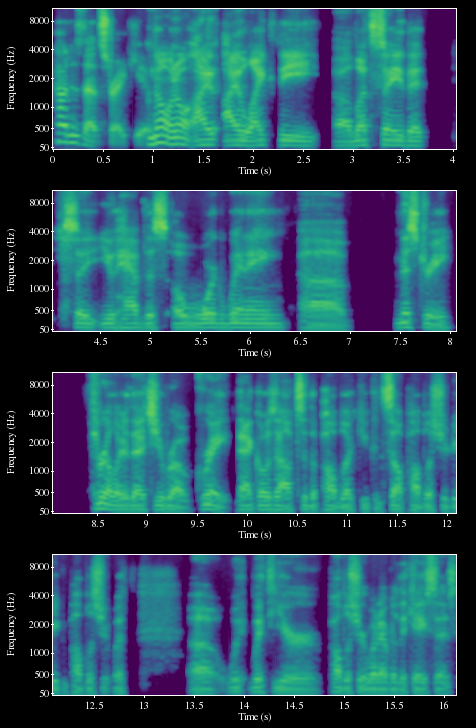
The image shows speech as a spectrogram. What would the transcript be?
how does that strike you? No, no, I I like the uh, let's say that so you have this award-winning uh, mystery thriller that you wrote. Great, that goes out to the public. You can self-publish it. You can publish it with uh, with, with your publisher, whatever the case is.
